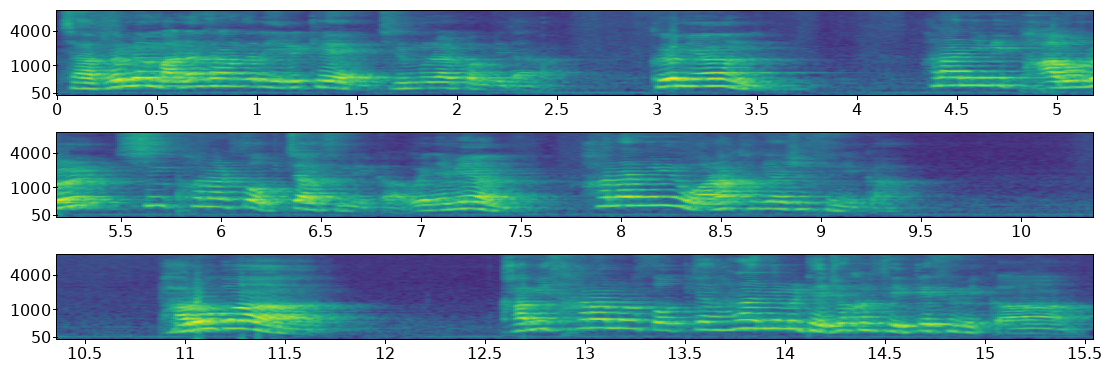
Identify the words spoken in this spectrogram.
자, 그러면 많은 사람들은 이렇게 질문할 겁니다. 그러면 하나님이 바로를 심판할 수 없지 않습니까? 왜냐면 하나님이 완악하게 하셨으니까. 바로가 감히 사람으로서 어떻게 하나님을 대적할 수 있겠습니까?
